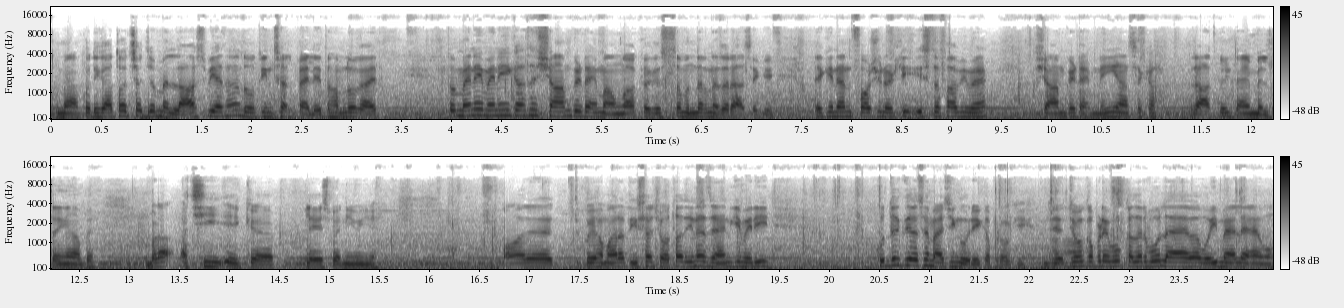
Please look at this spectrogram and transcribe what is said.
तो मैं आपको दिखाता हूँ। अच्छा जब मैं लास्ट भी आया था ना दो तीन साल पहले तो हम लोग आए थे। तो मैंने मैंने ही कहा था शाम के टाइम आऊँगा क्योंकि समंदर नज़र आ सके। लेकिन अनफॉर्चुनेटली इस दफ़ा भी मैं शाम के टाइम नहीं आ सका। रात को ही टाइम मिलता है यहाँ पे। बड़ा अच्छी एक प्लेस बनी हुई है। और कोई हमारा तीसरा चौथा दिन है जैन की मेरी कुदरत की तरह से मैचिंग हो रही है कपड़ों की। जो कपड़े वो कलर वो लाया हुआ वही मैं लाया हूँ।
